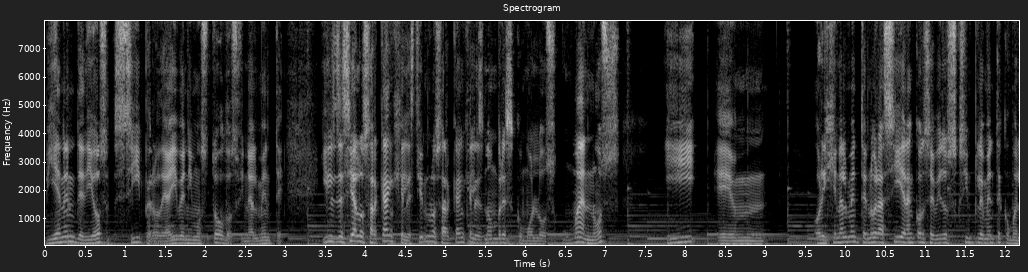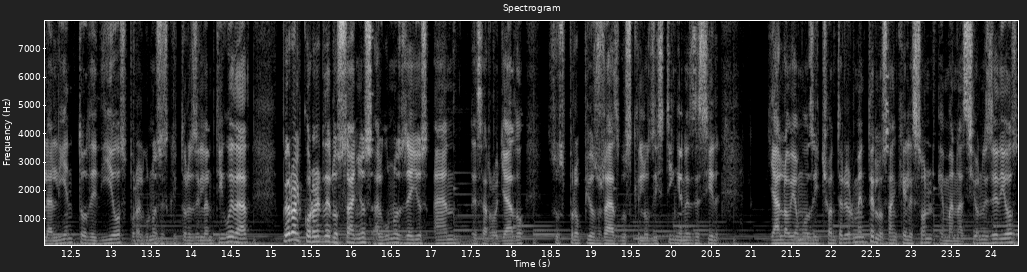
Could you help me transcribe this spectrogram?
Vienen de Dios, sí, pero de ahí venimos todos finalmente. Y les decía, los arcángeles, tienen los arcángeles nombres como los humanos y em, originalmente no era así, eran concebidos simplemente como el aliento de Dios por algunos escritores de la antigüedad, pero al correr de los años algunos de ellos han desarrollado sus propios rasgos que los distinguen, es decir, ya lo habíamos dicho anteriormente, los ángeles son emanaciones de Dios,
